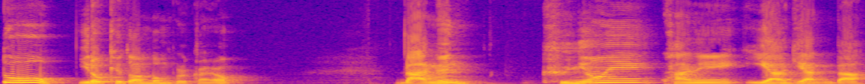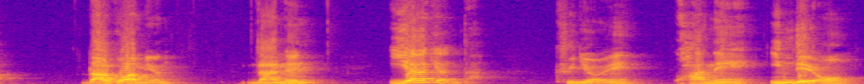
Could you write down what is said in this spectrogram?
또 이렇게도 한번 볼까요? 나는 그녀에 관해 이야기한다. 라고 하면 나는 이야기한다. 그녀에 관해인데요.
